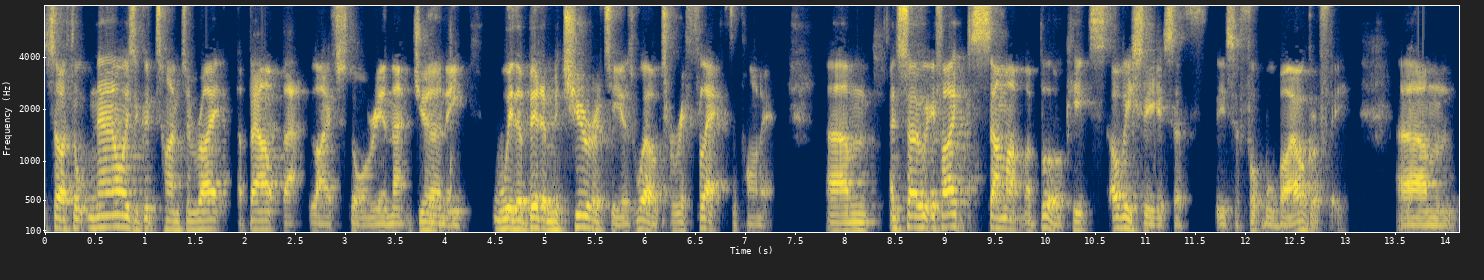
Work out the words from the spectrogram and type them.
so I thought now is a good time to write about that life story and that journey with a bit of maturity as well to reflect upon it. Um, and so if I sum up my book, it's obviously it's a it's a football biography. Um,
